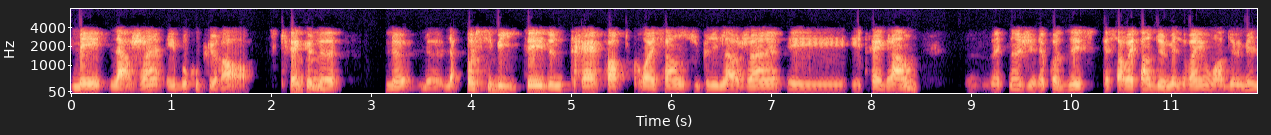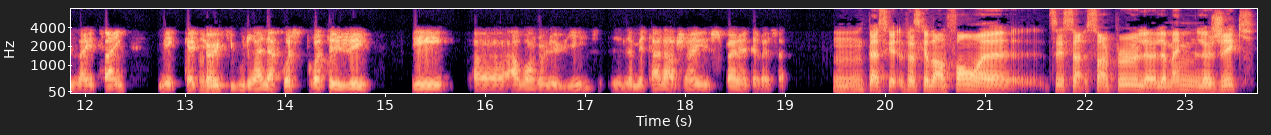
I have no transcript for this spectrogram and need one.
mais l'argent est beaucoup plus rare. Ce qui fait que mm-hmm. le, le, la possibilité d'une très forte croissance du prix de l'argent est, est, très grande. Maintenant, je n'irai pas dire que ça va être en 2020 ou en 2025, mais quelqu'un qui voudrait à la fois se protéger et euh, avoir un levier, le métal argent est super intéressant. Mm-hmm. parce, que, parce que dans le fond, euh, c'est un peu le, même logique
